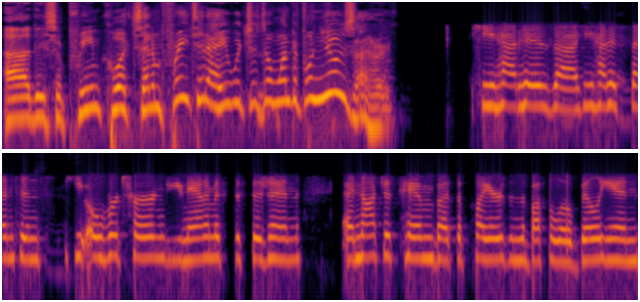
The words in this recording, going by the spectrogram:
Uh, the Supreme Court set him free today, which is a wonderful news. I heard he had his uh, he had his sentence. He overturned unanimous decision and not just him, but the players in the Buffalo Billion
